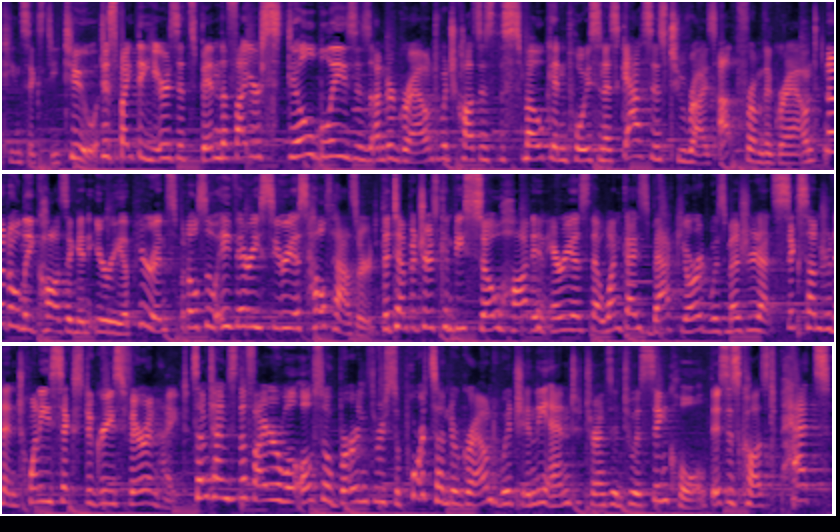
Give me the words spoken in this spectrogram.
1962. Despite the years it's been, the fire still blazes underground, which causes the smoke and poisonous gases to rise up from the ground, not only causing an eerie appearance, but also a very serious health hazard. The temperatures can be so hot in areas that one guy's backyard was measured at 626 degrees Fahrenheit. Sometimes the fire will also burn through supports underground, which in the end turns into a sinkhole. This has caused pets,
